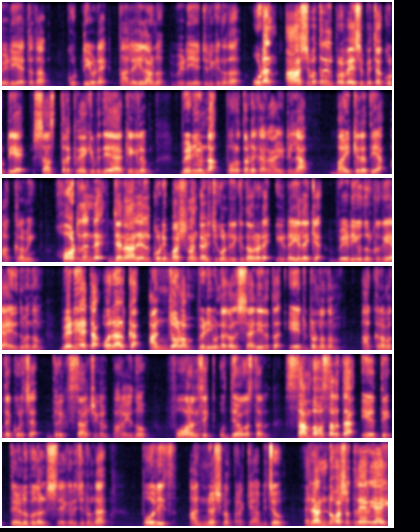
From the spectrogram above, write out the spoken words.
വെടിയേറ്റത്. കുട്ടിയുടെ തലയിലാണ് വെടിയേറ്റിരിക്കുന്നത്. ഉടൻ ആശുപത്രിയിൽ പ്രവേശിപ്പിച്ച കുട്ടിയെ ശസ്ത്രക്രിയയ്ക്ക് വിധേയയാക്കിയെങ്കിലും വെടിയുണ്ട പുറത്തെടുക്കാനായിട്ടില്ല. ബൈക്കിലെത്തിയ അക്രമി ഹോട്ടലിന്റെ ജനാലയിൽ കൂടി ഭക്ഷണം കഴിച്ചുകൊണ്ടിരിക്കുന്നവരുടെ ഇടയിലേക്ക് വെടിയുതിർക്കുകയായിരുന്നുവെന്നും വെടിയേറ്റ ഒരാൾക്ക് അഞ്ചോളം വെടിയുണ്ടകൾ ശരീരത്ത് ഏറ്റിട്ടുണ്ടെന്നും അക്രമത്തെക്കുറിച്ച് ദൃക്സാക്ഷികൾ പറയുന്നു. ഫോറൻസിക് ഉദ്യോഗസ്ഥർ സംഭവസ്ഥലത്ത് എത്തി തെളിവുകൾ ശേഖരിച്ചിട്ടുണ്ട്. പോലീസ് അന്വേഷണം പ്രഖ്യാപിച്ചു. രണ്ടു വർഷത്തിലേറെയായി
